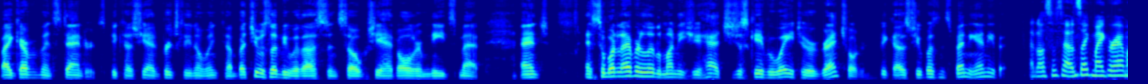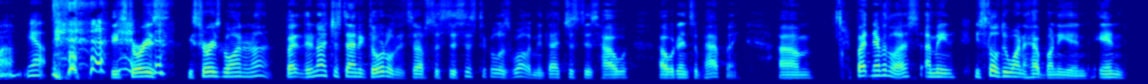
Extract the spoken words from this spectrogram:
by government standards because she had virtually no income. But she was living with us, and so she had all her needs met. And and so whatever little money she had, she just gave away to her grandchildren because she wasn't spending any of it. That also sounds like my grandma. Yeah. these stories these stories go on and on, but they're not just anecdotal; it's also statistical as well. I mean, that just is how how it ends up happening. Um, but nevertheless, I mean, you still do want to have money in in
